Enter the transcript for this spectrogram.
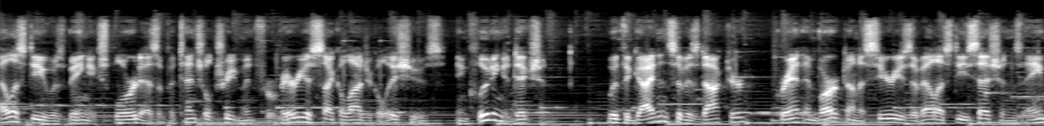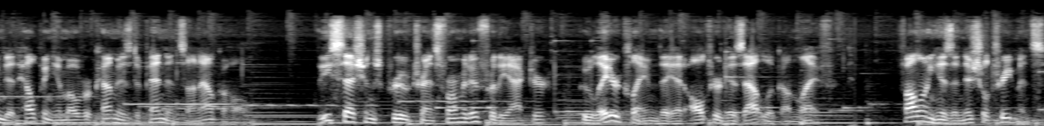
LSD was being explored as a potential treatment for various psychological issues, including addiction. With the guidance of his doctor, Grant embarked on a series of LSD sessions aimed at helping him overcome his dependence on alcohol. These sessions proved transformative for the actor, who later claimed they had altered his outlook on life. Following his initial treatments,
